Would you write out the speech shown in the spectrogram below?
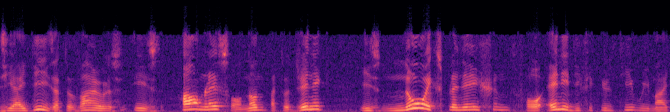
The idea that a virus is harmless or non-pathogenic is no explanation for any difficulty we might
